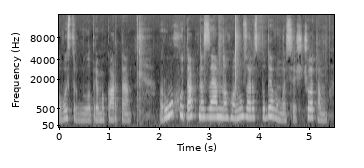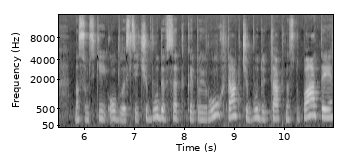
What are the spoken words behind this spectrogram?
вистрибнула прямо карта руху так, наземного. Ну, зараз подивимося, що там на Сумській області. Чи буде все-таки той рух, так, чи будуть так наступати,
